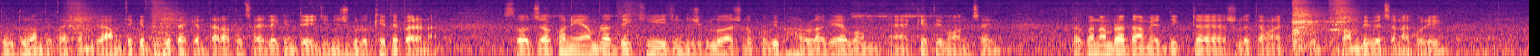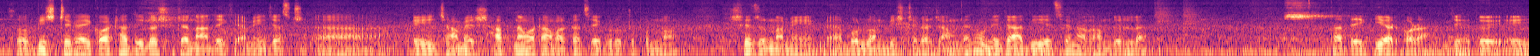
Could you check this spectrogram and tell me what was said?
দূর দূরান্তে থাকেন, গ্রাম থেকে দূরে থাকেন, তারা তো চাইলে কিন্তু এই জিনিসগুলো খেতে পারে না। সো যখনই আমরা দেখি এই জিনিসগুলো, আসলে খুবই ভালো লাগে এবং খেতে মন চাই তখন আমরা দামের দিকটা আসলে তেমন একটা খুব কম বিবেচনা করি। তো বিশ টাকায় কটা দিল সেটা না দেখে আমি জাস্ট এই জামের স্বাদ নেওয়াটা আমার কাছে গুরুত্বপূর্ণ। সেজন্য আমি বললাম বিশ টাকার জাম দেন, উনি যা দিয়েছেন, আলহামদুলিল্লাহ। তাতে কি আর করা? যেহেতু এই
